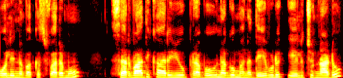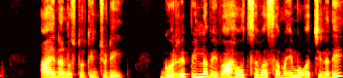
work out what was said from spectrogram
పోలిన ఒక స్వరము సర్వాధికారియు ప్రభువునగు మన దేవుడు ఏలుచున్నాడు ఆయనను స్తుతించుడి. గొర్రెపిల్ల వివాహోత్సవ సమయము వచ్చినది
